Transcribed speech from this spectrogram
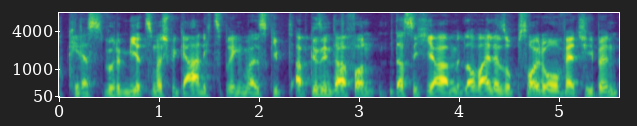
Okay, das würde mir zum Beispiel gar nichts bringen, weil es gibt, abgesehen davon, dass ich ja mittlerweile so Pseudo-Veggie bin,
